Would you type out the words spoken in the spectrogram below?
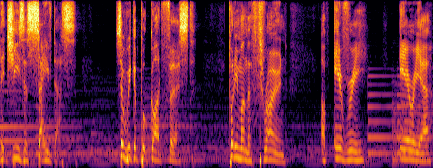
that Jesus saved us so we could put God first, put Him on the throne of every area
